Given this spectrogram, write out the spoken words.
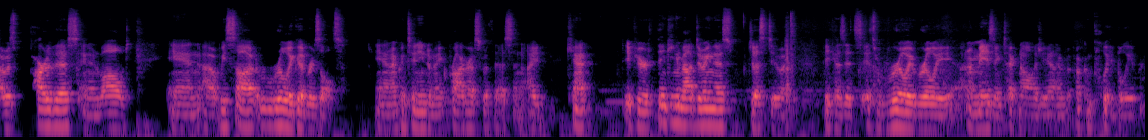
I was part of this and involved. And uh, we saw really good results. And I'm continuing to make progress with this. And I can't, if you're thinking about doing this, just do it because it's, it's really, really an amazing technology. And I'm a complete believer.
